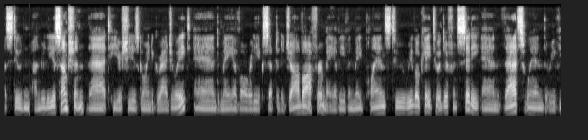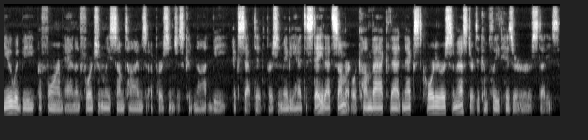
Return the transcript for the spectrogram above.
a student under the assumption that he or she is going to graduate and may have already accepted a job offer, may have even made plans to relocate to a different city, and that's when the review would be performed and unfortunately sometimes a person just could not be accepted. A person maybe had to stay that summer or come back that next quarter or semester to complete his or her studies.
